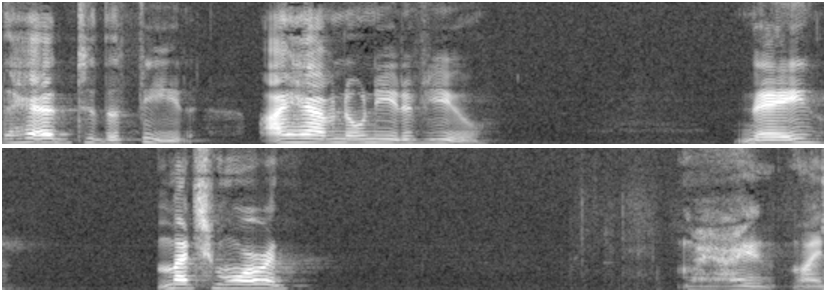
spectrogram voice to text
the head to the feet, I have no need of you. Nay, much more. My eye, my,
